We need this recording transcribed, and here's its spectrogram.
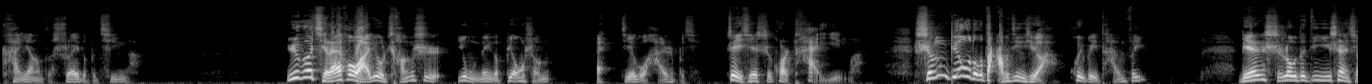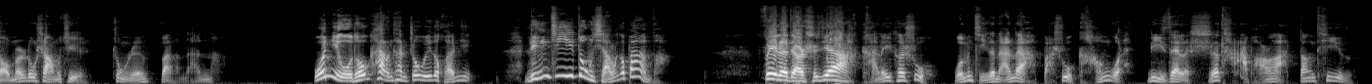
看样子摔得不轻啊。于哥起来后啊，又尝试用那个标绳，哎，结果还是不行，这些石块太硬了，绳标都打不进去啊，会被弹飞。连十楼的第一扇小门都上不去，众人犯了难呐。我扭头看了看周围的环境，灵机一动，想了个办法，费了点时间啊，砍了一棵树。我们几个男的啊，把树扛过来，立在了石塔旁啊，当梯子。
